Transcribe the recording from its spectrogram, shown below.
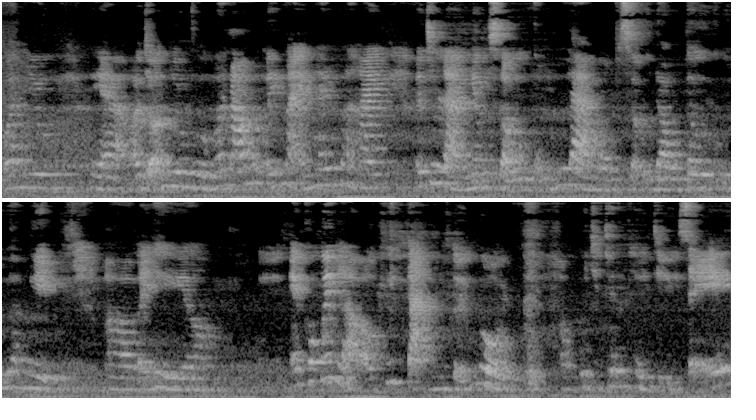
của anh Dương. Thì à, ở chỗ anh Dương vừa mới nói một ý mà em thấy rất là hay đó chính là nhân sự cũng là một sự đầu tư của doanh nghiệp. À, vậy thì ờ, em không biết là ở khía cạnh tuyển người ờ, của chị Trinh thì chị sẽ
